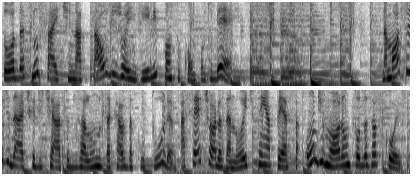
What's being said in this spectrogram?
toda no site nataldejoinville.com.br. Na mostra didática de teatro dos alunos da Casa da Cultura, às 7 horas da noite tem a peça Onde Moram Todas as Coisas.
